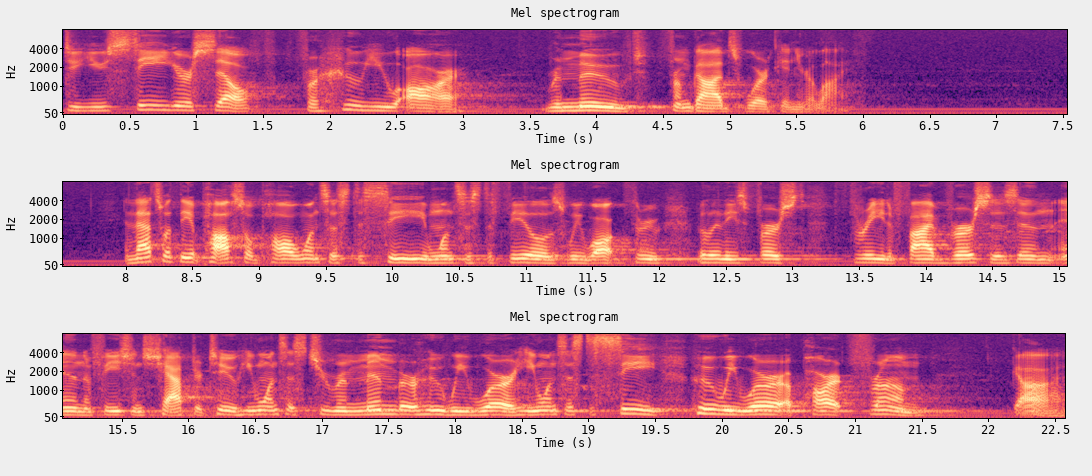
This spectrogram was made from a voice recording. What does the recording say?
Do you see yourself for who you are removed from God's work in your life? And that's what the Apostle Paul wants us to see and wants us to feel as we walk through really these first three to five verses in, in Ephesians chapter 2. He wants us to remember who we were, he wants us to see who we were apart from God.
